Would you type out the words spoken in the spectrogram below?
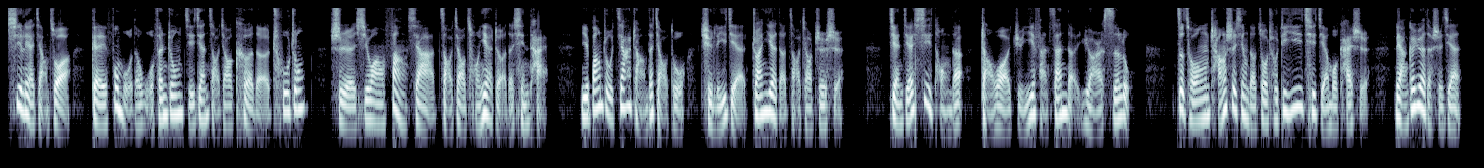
系列讲座《给父母的五分钟极简早教课》的初衷是希望放下早教从业者的心态。以帮助家长的角度去理解专业的早教知识，简洁系统的掌握举一反三的育儿思路。自从尝试性的做出第一期节目开始，两个月的时间，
